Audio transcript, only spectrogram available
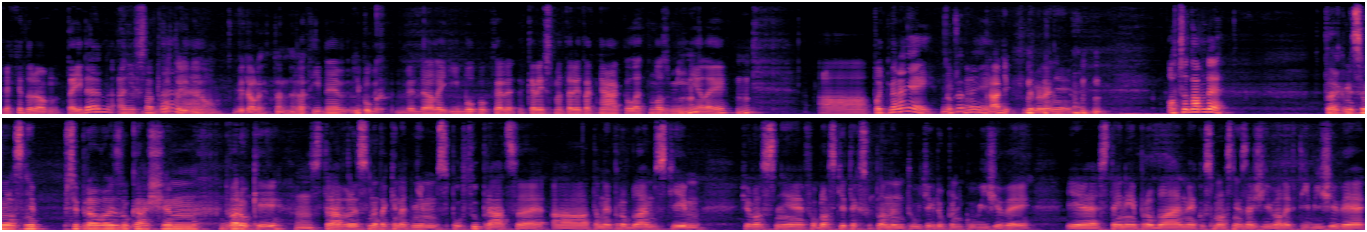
jak je to dom, týden? Ani snad Dva týdny, no, vydali ten Dva týdny e-book. Vydali e-book, který, který jsme tady tak nějak letmo zmínili. Mm-hmm. A pojďme na něj. Dobře, na něj. rádi. Jdeme na něj. o co tam jde? Tak my jsme vlastně připravovali s Lukášem dva roky. Hmm. Strávili jsme taky nad ním spoustu práce a tam je problém s tím, že vlastně v oblasti těch suplementů, těch doplňků výživy, je stejný problém, jako jsme vlastně zažívali v té výživě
